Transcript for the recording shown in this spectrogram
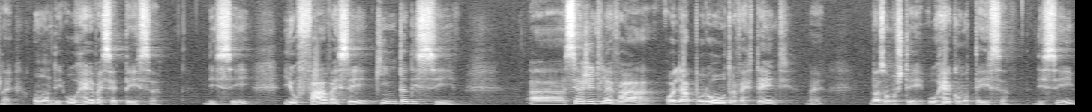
né? Onde o ré vai ser terça de si e o fá vai ser quinta de si. Ah, se a gente levar olhar por outra vertente, né? nós vamos ter o Ré como terça de Si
